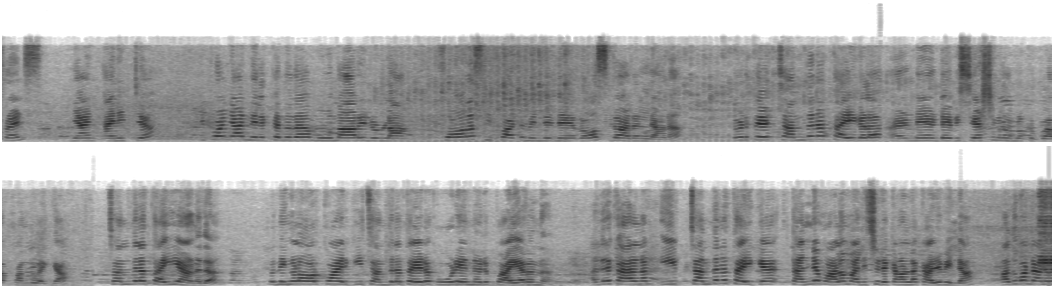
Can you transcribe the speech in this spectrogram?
ഫ്രണ്ട്സ് ഞാൻ അനിറ്റ ഇപ്പോൾ ഞാൻ നിൽക്കുന്നത് മൂന്നാറിലുള്ള ഫോറസ്റ്റ് ഡിപ്പാർട്ട്മെന്റിന്റെ റോസ് ഗാർഡനിലാണ്. ഇവിടുത്തെ ചന്ദന തൈകളുടെ വിശേഷങ്ങൾ നമുക്കിപ്പോൾ പങ്കുവയ്ക്കാം. ചന്ദന തൈയാണിത്. അപ്പോൾ നിങ്ങൾ ഓർക്കുമായിരിക്കും ഈ ചന്ദന തൈയുടെ കൂടെ തന്നെ ഒരു പയറെന്ന്. അതിന് കാരണം ഈ ചന്ദന തൈക്ക് തന്നെ വളം വലിച്ചെടുക്കാനുള്ള കഴിവില്ല. അതുകൊണ്ടാണ്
